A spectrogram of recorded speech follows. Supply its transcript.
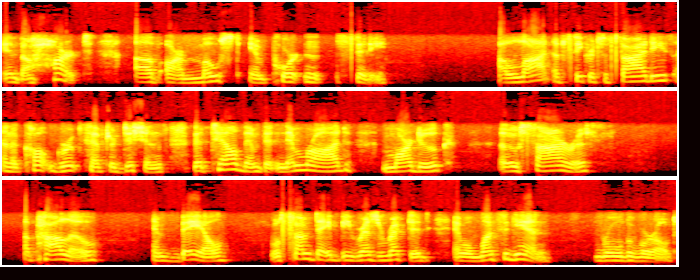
in the heart of our most important city. A lot of secret societies and occult groups have traditions that tell them that Nimrod, Marduk, Osiris, Apollo, and Baal will someday be resurrected and will once again rule the world.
